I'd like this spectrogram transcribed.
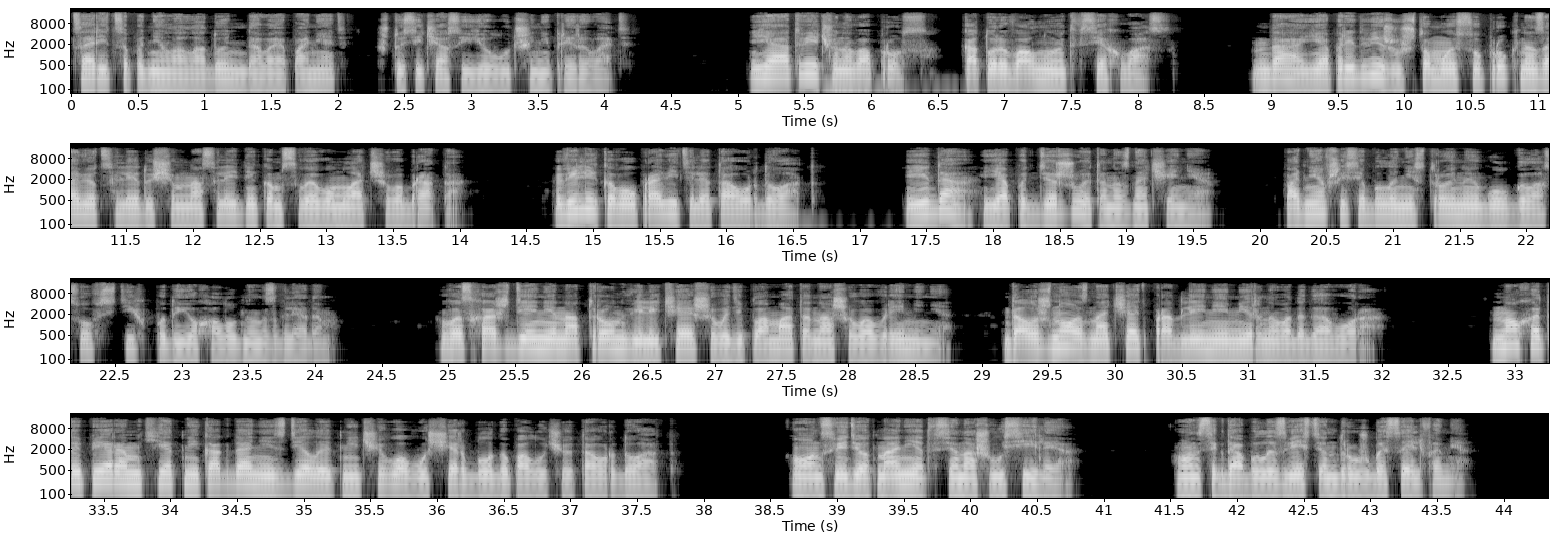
Царица подняла ладонь, давая понять, что сейчас ее лучше не прерывать. «Я отвечу на вопрос, который волнует всех вас. Да, я предвижу, что мой супруг назовет следующим наследником своего младшего брата, великого управителя Таурдуат. И да, я поддержу это назначение. Поднявшийся было нестройный гул голосов стих под ее холодным взглядом. Восхождение на трон величайшего дипломата нашего времени должно означать продление мирного договора. Но Хатепер Мкет никогда не сделает ничего в ущерб благополучию Таурдуат. Он сведет на нет все наши усилия. Он всегда был известен дружбой с эльфами.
